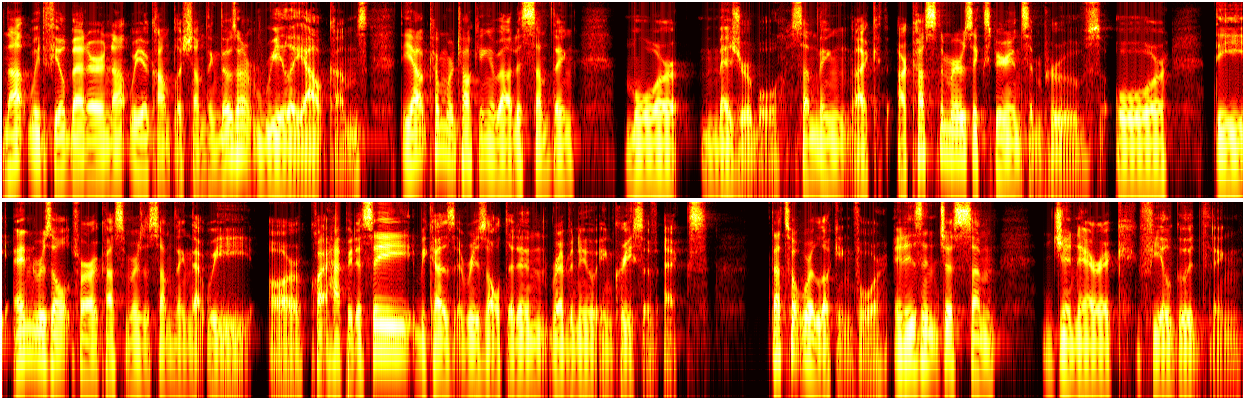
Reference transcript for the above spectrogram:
Not we'd feel better, not we accomplish something. Those aren't really outcomes. The outcome we're talking about is something more measurable, something like our customers' experience improves, or the end result for our customers is something that we are quite happy to see because it resulted in revenue increase of X. That's what we're looking for. It isn't just some generic feel good thing.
